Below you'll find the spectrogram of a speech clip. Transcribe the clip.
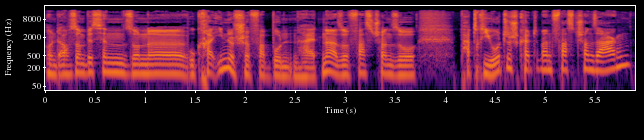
Und auch so ein bisschen so eine ukrainische Verbundenheit, ne? Also fast schon so patriotisch könnte man fast schon sagen.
